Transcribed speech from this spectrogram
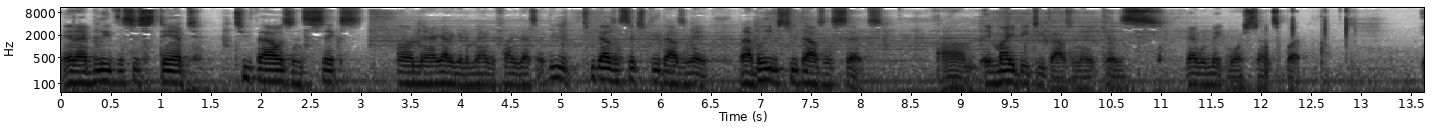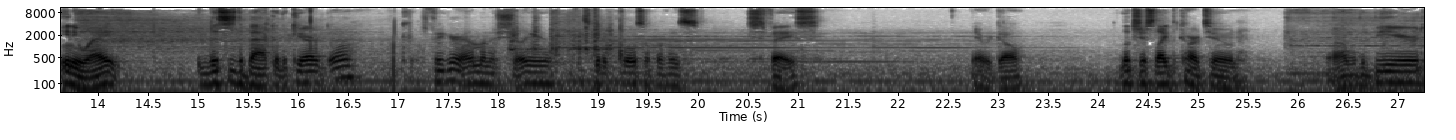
and I believe this is stamped 2006 on there. I gotta get a magnifying glass. I think it's 2006 or 2008, but I believe it's 2006. Um, it might be 2008 because that would make more sense. But anyway, this is the back of the character figure. I'm gonna show you. Let's get a close up of his, his face. There we go. Looks just like the cartoon uh, with the beard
